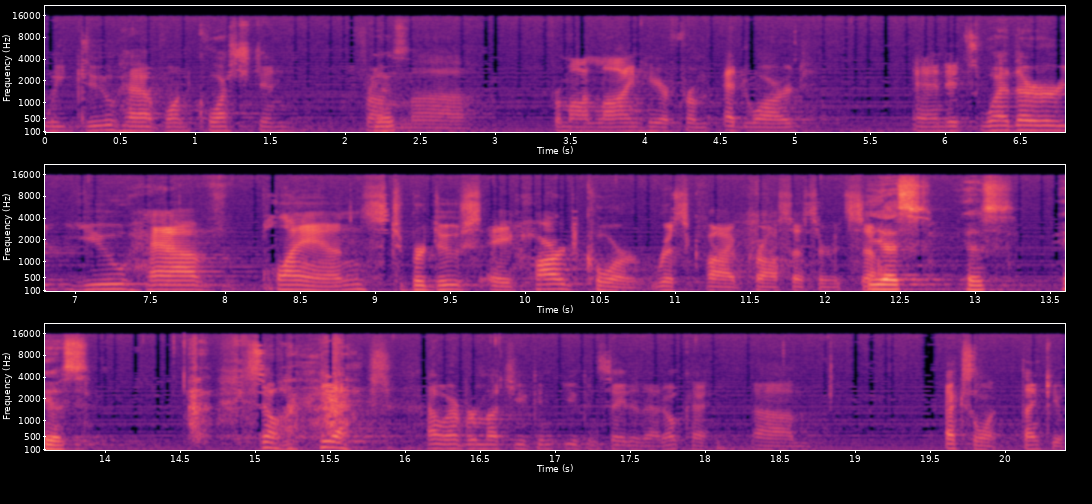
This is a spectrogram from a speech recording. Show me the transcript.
We do have one question from, Yes. uh, from online here from Edward, and it's whether you have plans to produce a hardcore RISC-V processor itself. Yes, yes, yes. So, yeah, however much you can, you can say to that, okay. Um, Excellent, thank you.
